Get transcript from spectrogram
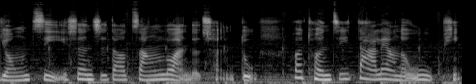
拥挤，甚至到脏乱的程度，会囤积大量的物品。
